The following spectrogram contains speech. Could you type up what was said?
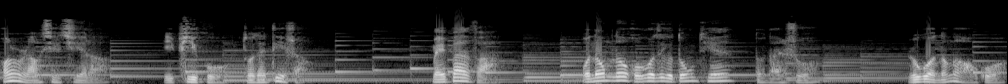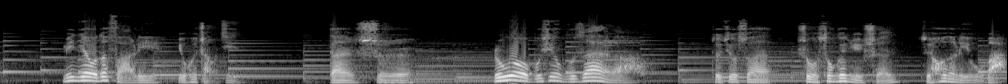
黄鼠狼泄气了，一屁股坐在地上。没办法，我能不能活过这个冬天都难说。如果能熬过，明年我的法力又会长进。但是，如果我不幸不在了，这就算是我送给女神最后的礼物吧。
